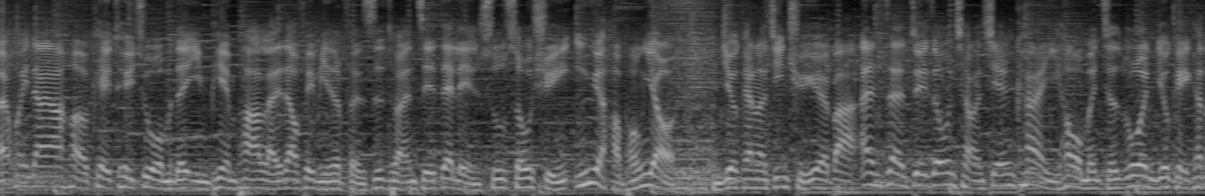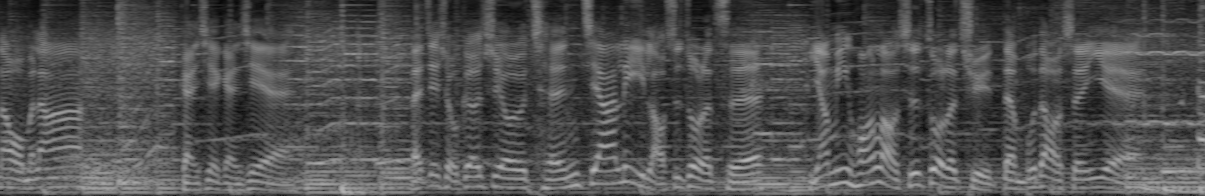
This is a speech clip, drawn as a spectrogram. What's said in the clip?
来，欢迎大家好，可以退出我们的影片趴，来到废品的粉丝团，直接在脸书搜寻“音乐好朋友”，你就看到金曲乐霸，按赞追踪抢先看，以后我们直播你就可以看到我们啦。感谢感谢。来，这首歌是由陈嘉丽老师作的词，杨明煌老师作的曲，《等不到深夜》。不到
